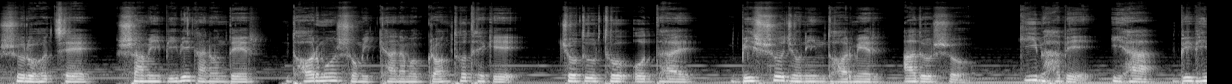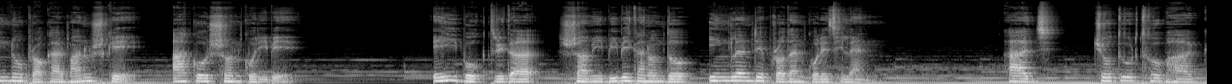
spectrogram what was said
শুরু হচ্ছে স্বামী বিবেকানন্দের ধর্ম সমীক্ষা নামক গ্রন্থ থেকে চতুর্থ অধ্যায় বিশ্বজনীন ধর্মের আদর্শ। কীভাবে ইহা বিভিন্ন প্রকার মানুষকে আকর্ষণ করিবে? এই বক্তৃতা স্বামী বিবেকানন্দ ইংল্যান্ডে প্রদান করেছিলেন। আজ চতুর্থ ভাগ।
